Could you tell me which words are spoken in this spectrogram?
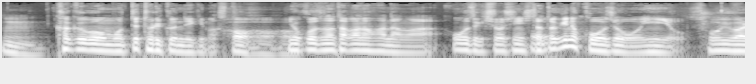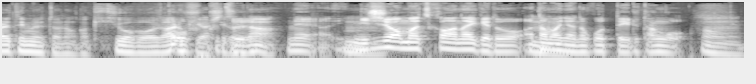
うん。覚悟を持って取り組んでいきますと。ほうほうほう横綱貴乃花が大関昇進した時の工場を引用。そう言われてみると、なんか聞き覚えがある気がしてくるな。ね、日常はあんまり使わないけど、頭には残っている単語。うん。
